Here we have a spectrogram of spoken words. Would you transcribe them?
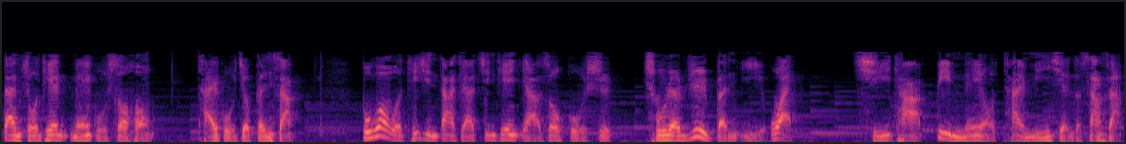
但昨天美股收红，台股就跟上。不过我提醒大家，今天亚洲股市。除了日本以外，其他并没有太明显的上涨，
